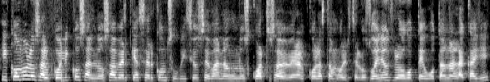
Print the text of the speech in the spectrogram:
y cómo los alcohólicos al no saber qué hacer con su vicio se van a unos cuartos a beber alcohol hasta morirse. Los dueños luego te botan a la calle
